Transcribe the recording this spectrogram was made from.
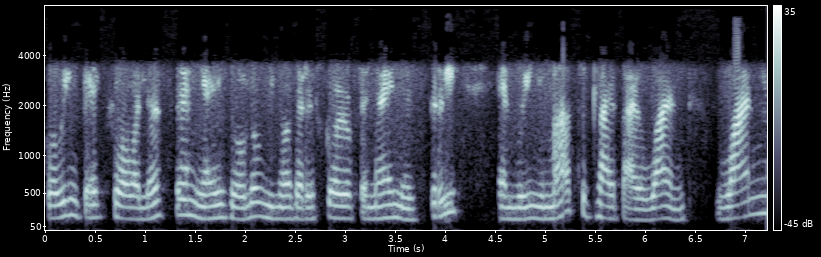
going back to our lesson, Yaizolo, we know that a square of a 9 is 3. And when you multiply by 1, 1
